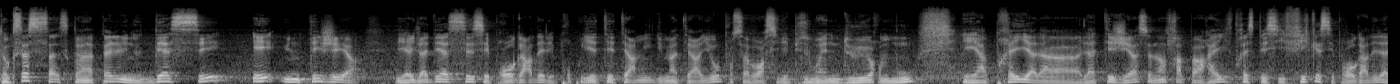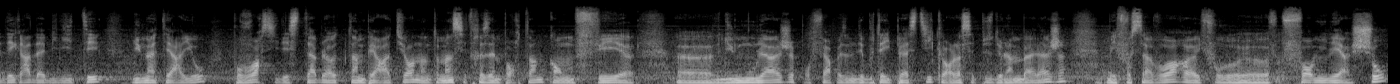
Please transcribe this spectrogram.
Donc ça, c'est ce qu'on appelle une DSC et une TGA. Il y a la DSC, c'est pour regarder les propriétés thermiques du matériau, pour savoir s'il est plus ou moins dur, mou. Et après, il y a la, TGA, c'est un autre appareil très spécifique, c'est pour regarder la dégradabilité du matériau, pour voir s'il est stable à haute température. Notamment, c'est très important quand on fait euh, euh, du moulage pour faire, par exemple, des bouteilles plastiques. Alors là, c'est plus de l'emballage, mais il faut savoir, euh, il faut formuler à chaud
